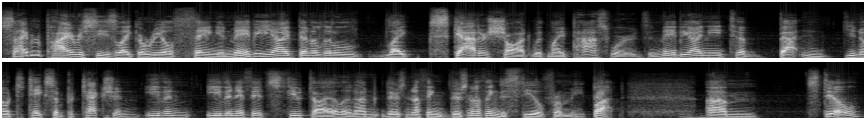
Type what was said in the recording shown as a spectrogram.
cyber piracy is like a real thing and maybe i've been a little like scattershot with my passwords and maybe i need to batten you know to take some protection even even if it's futile and i'm there's nothing there's nothing to steal from me. But um still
